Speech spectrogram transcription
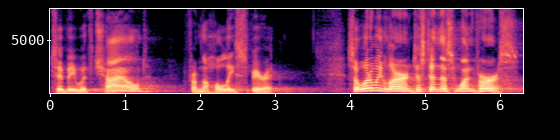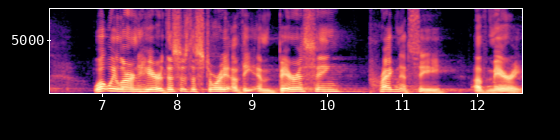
to be with child from the Holy Spirit. So, what do we learn just in this one verse? What we learn here, this is the story of the embarrassing pregnancy of Mary.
